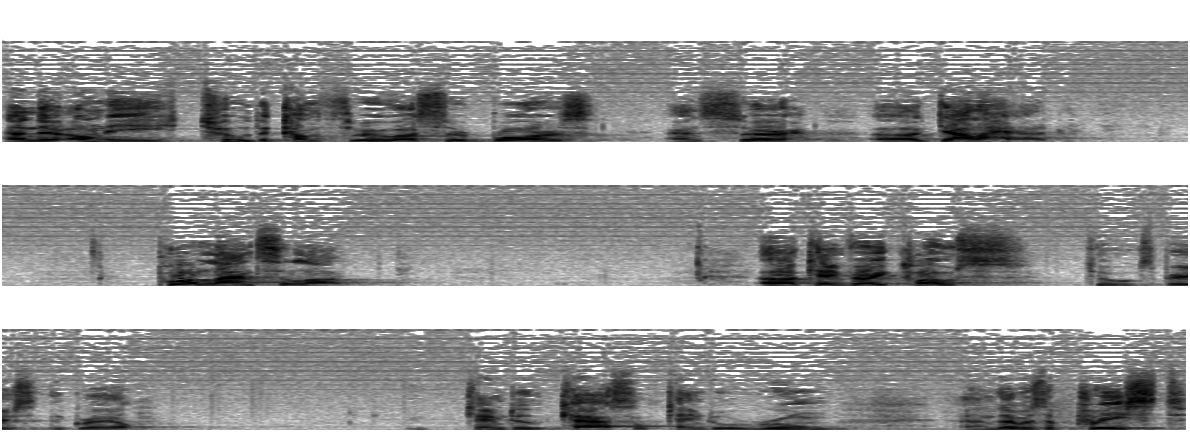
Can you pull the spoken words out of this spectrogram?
And there are only two that come through are Sir Bors and Sir uh, Galahad. Poor Lancelot uh, came very close to experiencing the Grail. He came to the castle, came to a room, and there was a priest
